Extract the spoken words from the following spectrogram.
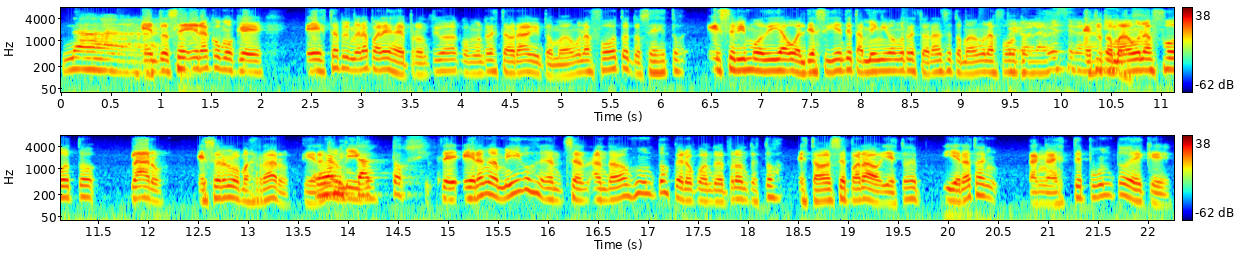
Nah. Entonces era como que esta primera pareja de pronto iban a comer a un restaurante y tomaban una foto, entonces estos ese mismo día o al día siguiente también iban a un restaurante, se tomaban una foto. Pero a la vez eran Esto amigos. tomaban una foto, claro, eso era lo más raro, que eran Una amigos, amistad tóxica. se- eran amigos, se andaban juntos, pero cuando de pronto estos estaban separados y estos y era tan tan a este punto de que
